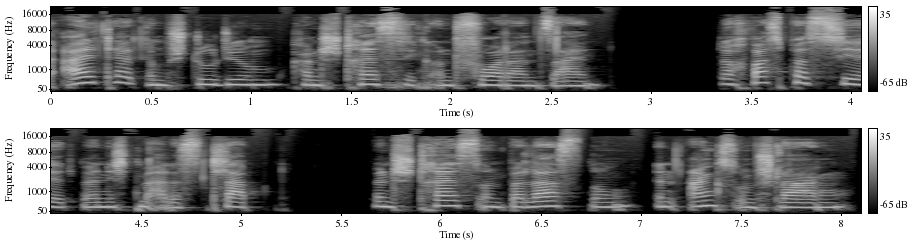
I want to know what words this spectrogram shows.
Der Alltag im Studium kann stressig und fordernd sein. Doch was passiert, wenn nicht mehr alles klappt? Wenn Stress und Belastung in Angst umschlagen?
